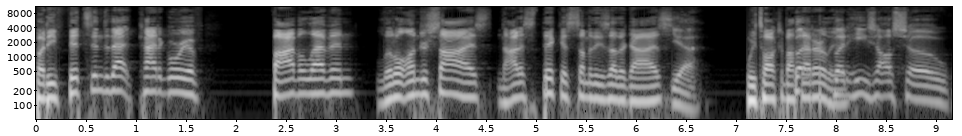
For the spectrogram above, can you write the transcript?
but he fits into that category of 5'11, little undersized, not as thick as some of these other guys. Yeah. We talked about but, that earlier. But he's also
